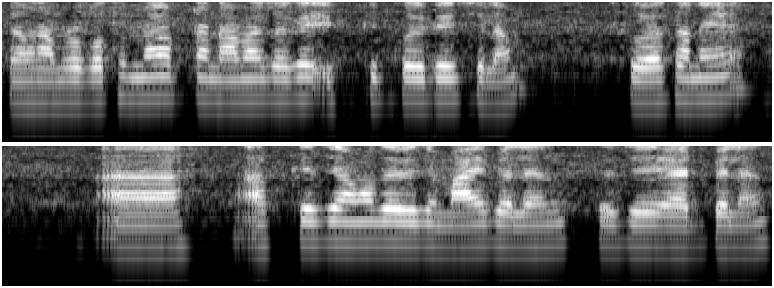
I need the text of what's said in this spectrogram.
যেমন আমরা প্রথমে আপনার নামের জায়গায় স্কিপ করে দিয়েছিলাম। সো এখানে আজকে যে আমাদের যে মাই ব্যালেন্স যে অ্যাড ব্যালেন্স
